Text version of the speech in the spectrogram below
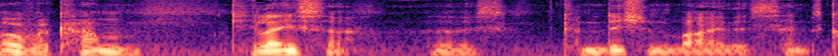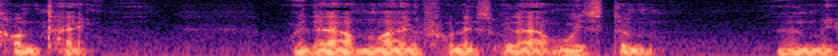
overcome kilesa that is conditioned by this sense contact without mindfulness, without wisdom, and we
